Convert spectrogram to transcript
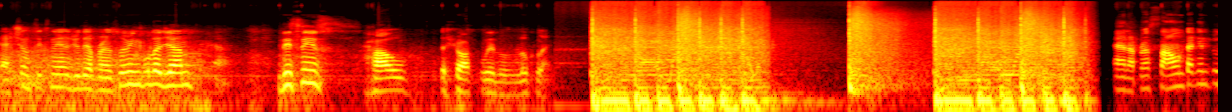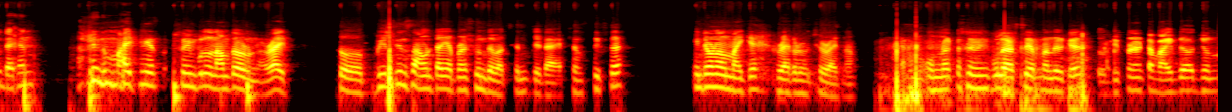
action six নিয়ে যদি আপনারা সুইমিং পুলে যান this is how the shot will look like and আপনার সাউন্ডটা কিন্তু দেখেন, আপনি মাইক নিয়ে সুইমিং পুলে নামতে পারবেন না রাইট তো বিল্ট ইন সাউন্ডটাই আপনারা শুনতে পাচ্ছেন, যেটা অ্যাকশন সিক্সের ইন্টারনাল মাইকে রেকর্ড হচ্ছে রাইট না এখন অন্য একটা সুইমিং পুলে আসছে আপনাদেরকে, তো ডিফারেন্ট একটা ভাইব দেওয়ার জন্য।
